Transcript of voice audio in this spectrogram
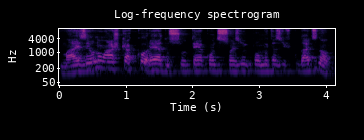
Mas eu não acho que a Coreia do Sul tenha condições de impor muitas dificuldades, não.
